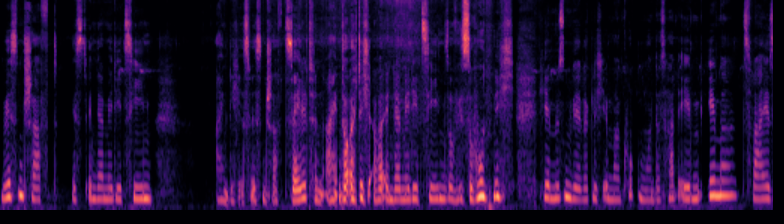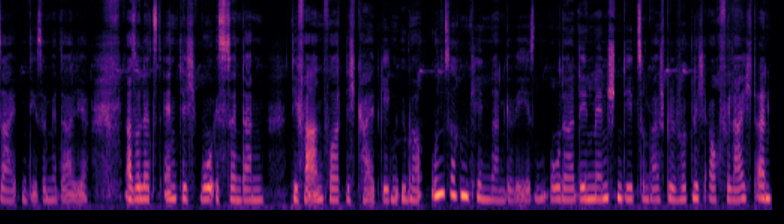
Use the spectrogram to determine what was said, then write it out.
Wissenschaft ist in der Medizin eigentlich ist Wissenschaft selten eindeutig, aber in der Medizin sowieso nicht. Hier müssen wir wirklich immer gucken. Und das hat eben immer zwei Seiten, diese Medaille. Also letztendlich, wo ist denn dann die Verantwortlichkeit gegenüber unseren Kindern gewesen oder den Menschen, die zum Beispiel wirklich auch vielleicht ein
